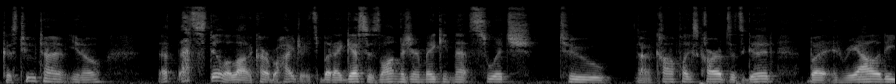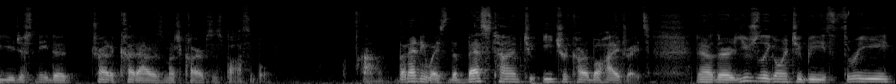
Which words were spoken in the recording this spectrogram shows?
Because two times, you know, that that's still a lot of carbohydrates. But I guess as long as you're making that switch to uh, complex carbs, it's good. But in reality, you just need to try to cut out as much carbs as possible. Um, but anyways, the best time to eat your carbohydrates. Now there are usually going to be three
